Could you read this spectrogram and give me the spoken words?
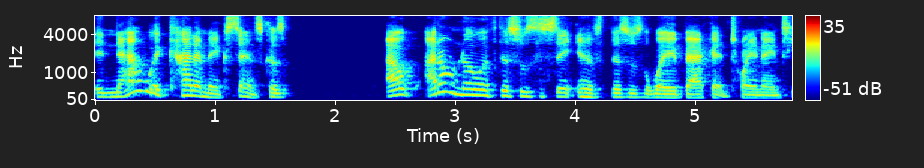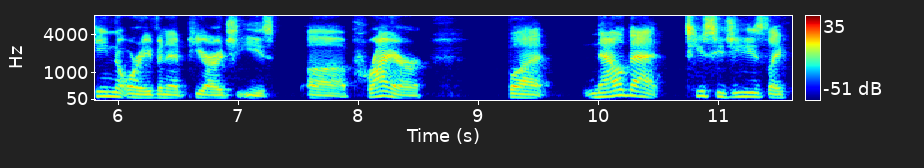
and now it kind of makes sense because I I don't know if this was the same if this was the way back at 2019 or even at PRGE's uh prior, but now that TCGs like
